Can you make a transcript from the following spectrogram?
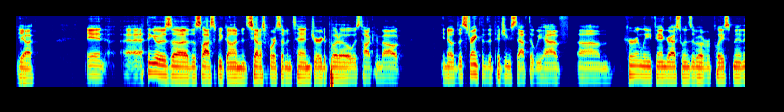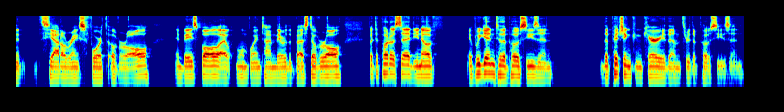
Yeah, and I think it was uh, this last week on Seattle Sports 710, Jerry Dipoto was talking about, you know, the strength of the pitching staff that we have. Um, currently, Fangraphs wins above replacement. Seattle ranks fourth overall in baseball. At one point in time, they were the best overall. But Dipoto said, you know, if if we get into the postseason, the pitching can carry them through the postseason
